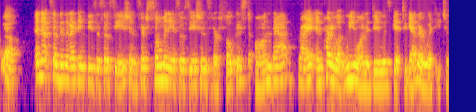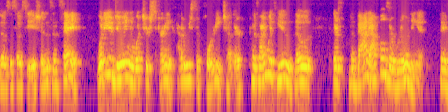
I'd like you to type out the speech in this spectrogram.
well, and that's something that I think these associations, there's so many associations that are focused on that, right? And part of what we want to do is get together with each of those associations and say, what are you doing and what's your strength? How do we support each other? Because I'm with you, though there's the bad apples are ruining it. They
